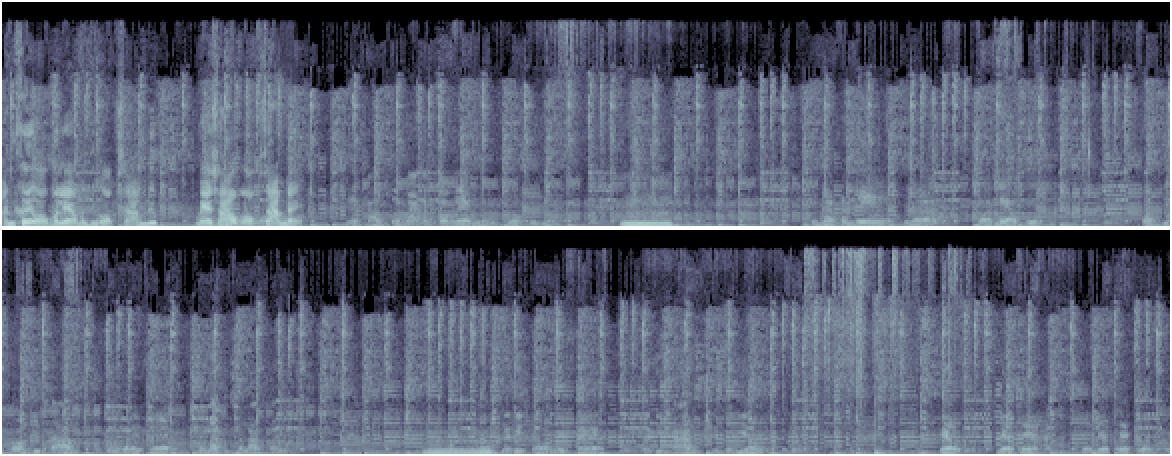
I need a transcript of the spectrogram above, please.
อันเคยออกมาแล้วมันถึงออกสามหรือแม่สาวก็ออกสามได้แม่ขาวส่วนมากขั้นตอนแรกเลยที่ออกตัวเดียวครับอืมส่วนมากขั้นแม่ที่ว่าก่อนแล้วปุ๊บออกที่สองที่สามมันต้องกันได้แปดส่วนมากติดสลับกันอืมเดือนที่สองได้แปดเดือนที่สามได้ตัวเดียว แล้วแล้วแต่ครับแล้วแล้วแต่ช่วงไอ้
